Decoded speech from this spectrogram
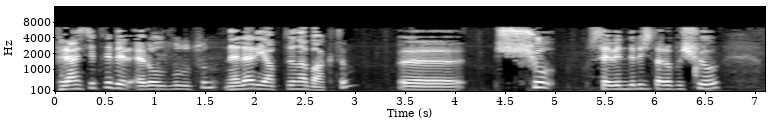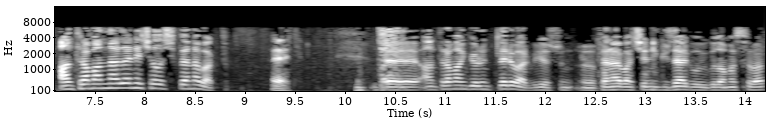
prensipli bir Erol Bulut'un neler yaptığına baktım. E, şu sevindirici tarafı şu. Antrenmanlarda ne çalıştıklarına baktım. Evet. E, antrenman görüntüleri var biliyorsun. E, Fenerbahçe'nin güzel bir uygulaması var.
